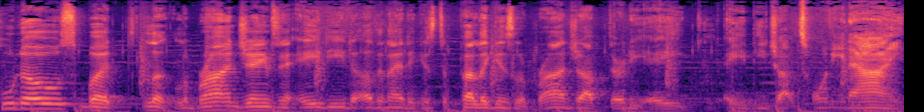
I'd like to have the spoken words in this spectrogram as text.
Who knows? But look lebron james and ad the other night against the pelicans lebron dropped 38 ad dropped 29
